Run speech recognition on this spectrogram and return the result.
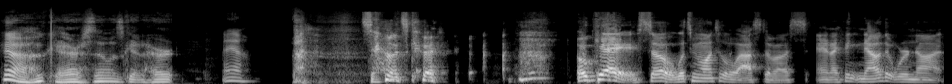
Yeah, who cares? No one's getting hurt. Yeah. Sounds good. okay, so let's move on to The Last of Us. And I think now that we're not,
